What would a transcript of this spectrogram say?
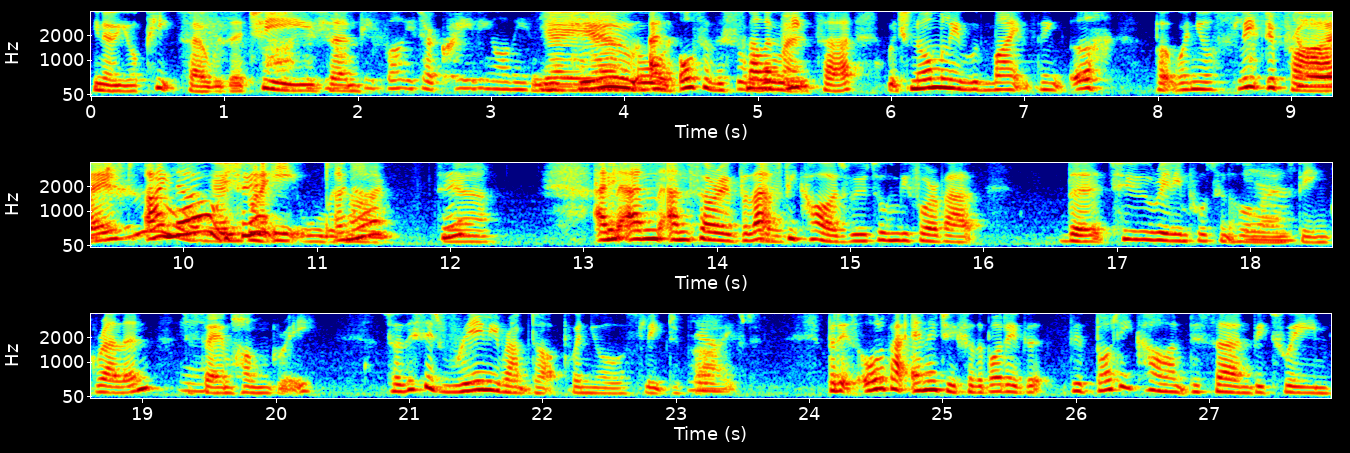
you know, your pizza with the Oh, so cheese if you don't and sleep well, you start craving all these Yeah, you things. do, yeah, and also the It's all smell of pizza, which normally we might think, ugh, but when you're sleep That's so deprived, I know yeah, it you just want to eat all the time. I know, time. it is. Yeah. And and and sorry, but that's because we were talking before about the two really important hormones Yeah. being ghrelin to Yeah. say I'm hungry. So this is really ramped up when you're sleep deprived. But it's all about energy for the body, but the body can't discern between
